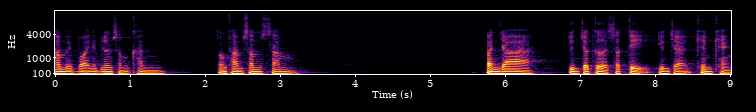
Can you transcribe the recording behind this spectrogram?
ทำบ่อยๆเนี่ยเป็นเรื่องสำคัญ ต้องทำซ้ำๆปัญญาจึงจะเกิดสติจึงจะเข้มแข็ง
